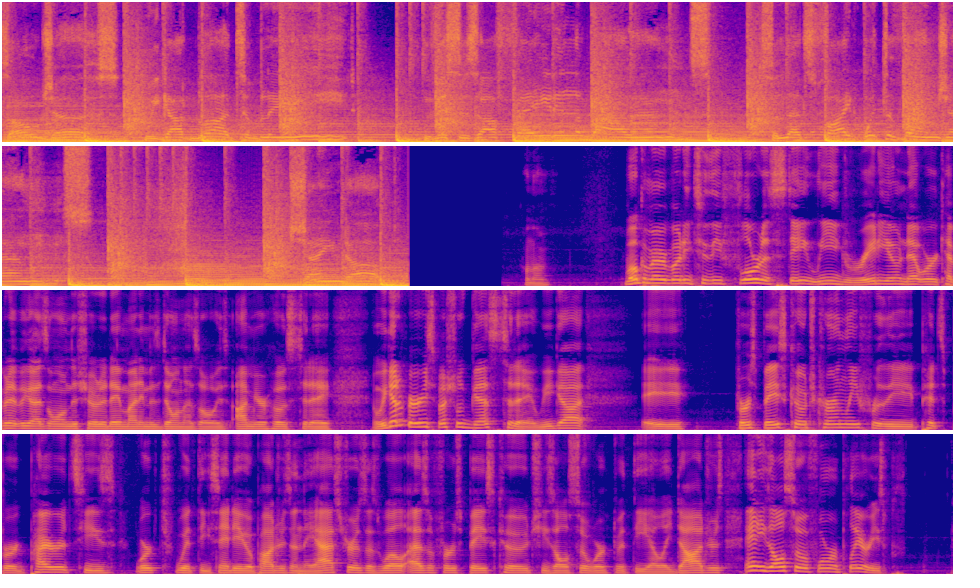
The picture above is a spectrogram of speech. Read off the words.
Soldiers, we got blood to bleed. This is our fate in the balance. So let's fight with the vengeance. Chained up. Hold on. Welcome everybody to the Florida State League Radio Network. Happy to have you guys along the show today. My name is Dylan, as always. I'm your host today, and we got a very special guest today. We got a first base coach currently for the Pittsburgh Pirates. He's worked with the San Diego Padres and the Astros as well as a first base coach. He's also worked with the LA Dodgers, and he's also a former player. He's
